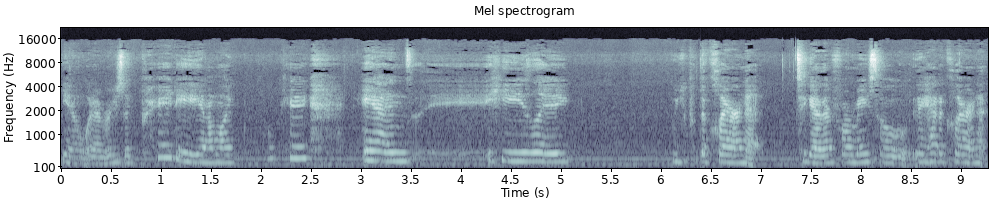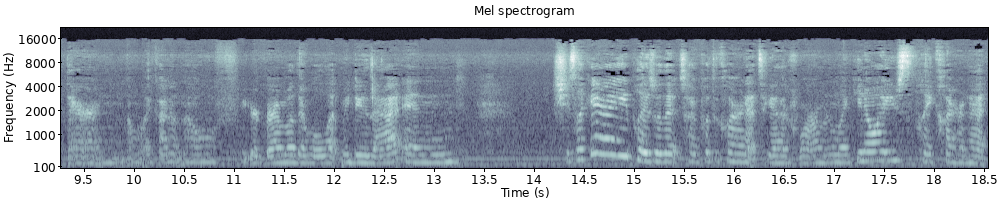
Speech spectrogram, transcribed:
you know whatever. He's like pretty and I'm like okay and he's like you put the clarinet together for me so they had a clarinet there and I'm like I don't know if your grandmother will let me do that and she's like, yeah, he plays with it. So I put the clarinet together for him. And I'm like, you know, I used to play clarinet,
